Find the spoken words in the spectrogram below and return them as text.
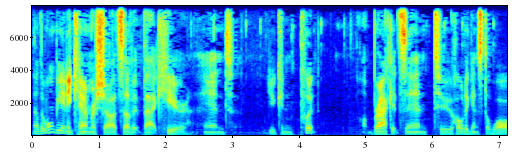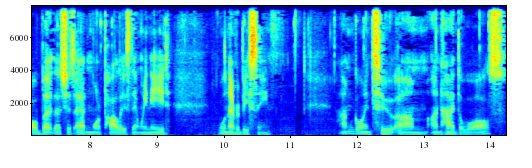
Now there won't be any camera shots of it back here and you can put brackets in to hold against the wall but that's just adding more polys than we need. Will never be seen. I'm going to um, unhide the walls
